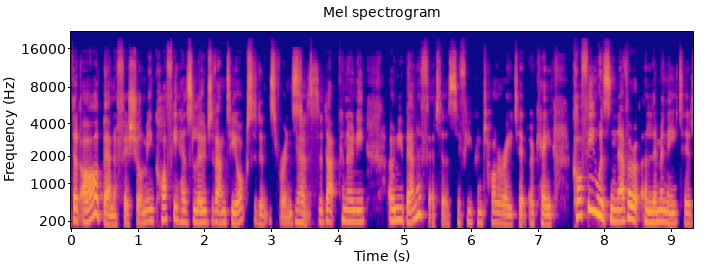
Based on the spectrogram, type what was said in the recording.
that are beneficial. I mean, coffee has loads of antioxidants, for instance, yes. so that can only only benefit us if you can tolerate it. Okay, coffee was never eliminated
